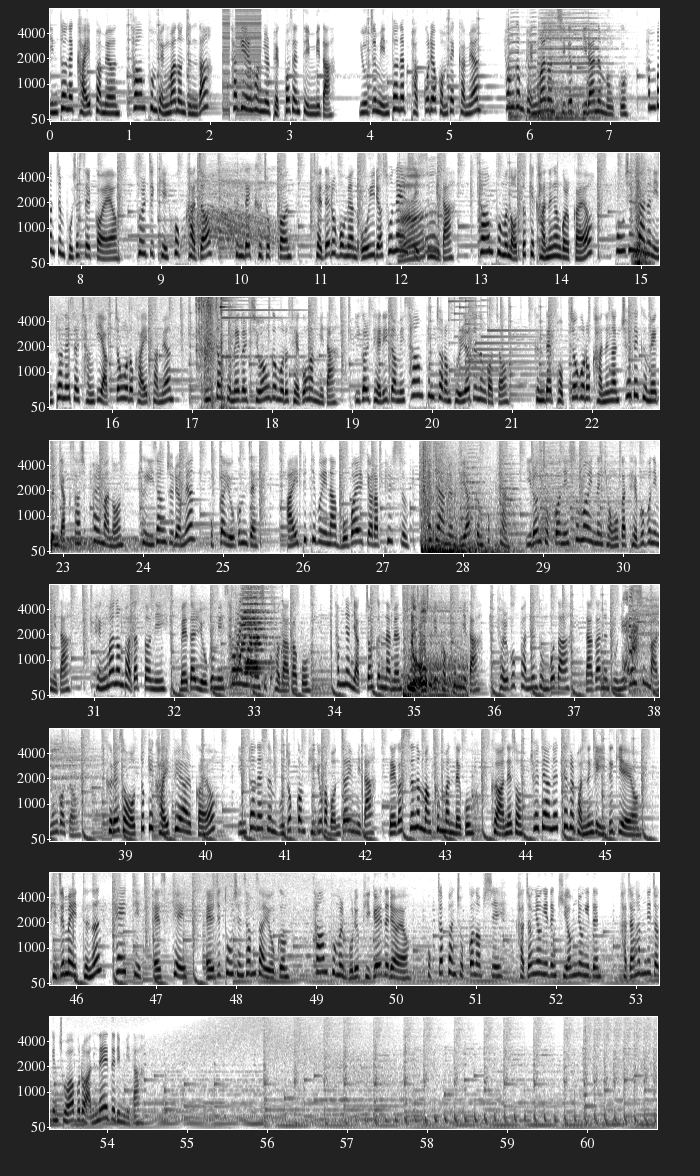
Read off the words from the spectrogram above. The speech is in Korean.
인터넷 가입하면 사은품 100만 원 준다? 사기일 확률 100%입니다. 요즘 인터넷 바꾸려 검색하면 현금 100만 원 지급이라는 문구 한 번쯤 보셨을 거예요. 솔직히 혹하죠? 근데 그 조건 제대로 보면 오히려 손해일 수 있습니다. 사은품은 어떻게 가능한 걸까요? 통신사는 인터넷을 장기 약정으로 가입하면 일정 금액을 지원금으로 제공합니다. 이걸 대리점이 사은품처럼 돌려주는 거죠. 근데 법적으로 가능한 최대 금액은 약 48만 원. 그 이상 주려면 국가 요금제, IPTV나 모바일 결합 필수, 해지하면 위약금 폭탄 이런 조건이 숨어 있는 경우가 대부분입니다. 100만 원 받았더니 매달 요금이 4, 5만 원씩 더 나가고 3년 약정 끝나면 총 지출이 더 큽니다. 결국 받는 돈보다 나가는 돈이 훨씬 많은 거죠. 그래서 어떻게 가입해야 할까요? 인터넷은 무조건 비교가 먼저입니다. 내가 쓰는 만큼만 내고 그 안에서 최대한 혜택을 받는 게 이득이에요. 비즈메이트는 KT, SK, LG통신 3사 요금, 사은품을 무료 비교해드려요. 복잡한 조건 없이 가정용이든 기업용이든 가장 합리적인 조합으로 안내해드립니다.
